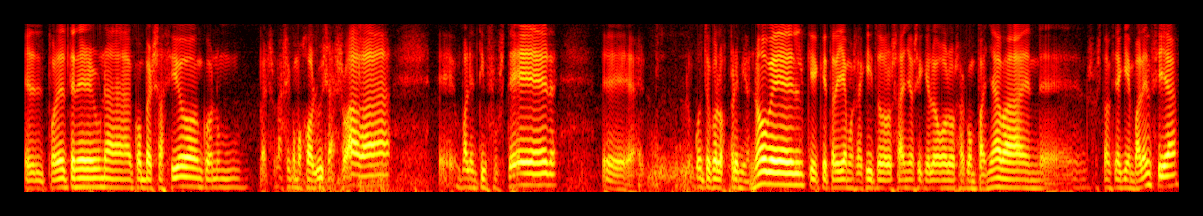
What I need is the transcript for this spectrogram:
El poder tener una conversación con un personaje como Juan Luis Arzuaga, Valentín Fuster, eh, encuentro con los premios Nobel que, traíamos aquí todos los años y que luego los acompañaba en, eh, su estancia aquí en Valencia.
